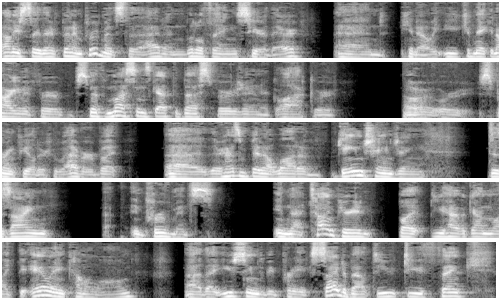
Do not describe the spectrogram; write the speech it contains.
obviously there have been improvements to that and little things here there. And you know, you could make an argument for Smith and Wesson's got the best version, or Glock, or or, or Springfield, or whoever. But uh, there hasn't been a lot of game changing design uh, improvements in that time period. But you have a gun like the Alien come along uh, that you seem to be pretty excited about. Do you do you think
